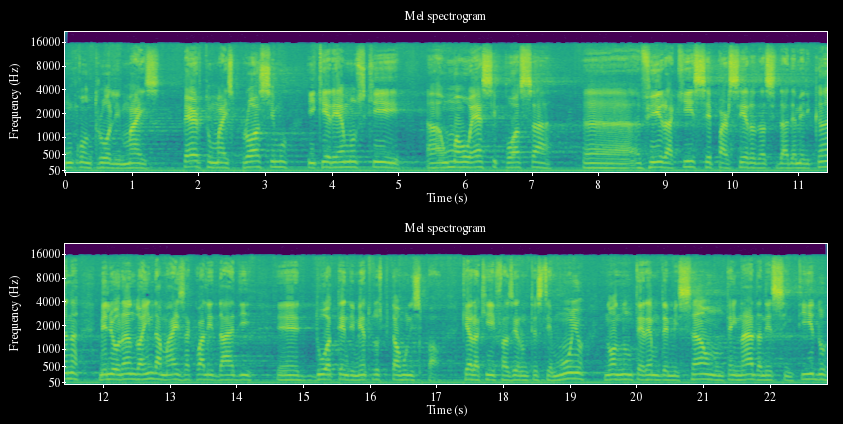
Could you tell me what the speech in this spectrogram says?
um controle mais perto, mais próximo e queremos que uh, uma OS possa uh, vir aqui ser parceira da cidade americana, melhorando ainda mais a qualidade eh, do atendimento do Hospital Municipal. Quero aqui fazer um testemunho. Nós não teremos demissão, não tem nada nesse sentido.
